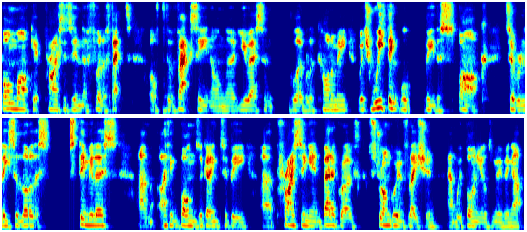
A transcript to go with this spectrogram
bond market prices in the full effect of the vaccine on the US and global economy, which we think will be the spark to release a lot of the stimulus um, I think bonds are going to be uh, pricing in better growth, stronger inflation, and with bond yields moving up.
